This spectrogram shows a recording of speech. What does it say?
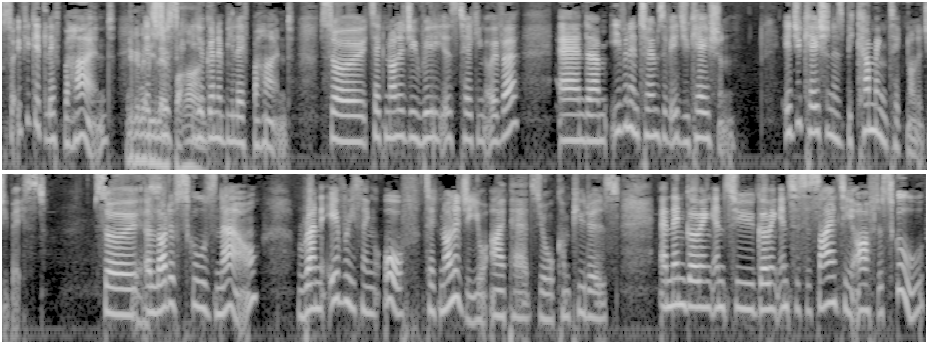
So if you get left behind, You're gonna be it's left just, behind. You're going to be left behind. So technology really is taking over, and um, even in terms of education, education is becoming technology based. So a lot of schools now run everything off technology, your iPads, your computers, and then going into going into society after school.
